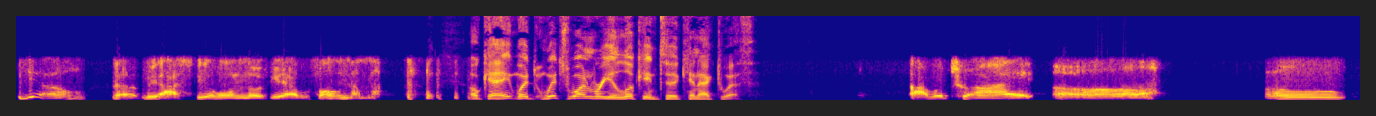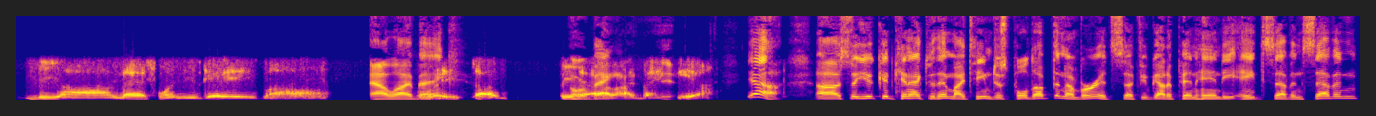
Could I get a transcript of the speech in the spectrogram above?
Yeah. Uh, I still want to know if you have a phone number. okay. Which one were you looking to connect with? I would try. Uh, um, the uh, last one you gave, uh, Ally Bank, uh, or Bank. Ally Bank, yeah. Yeah. Uh, so you could connect with them. My team just pulled up the number. It's, uh, if you've got a pen handy, 877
